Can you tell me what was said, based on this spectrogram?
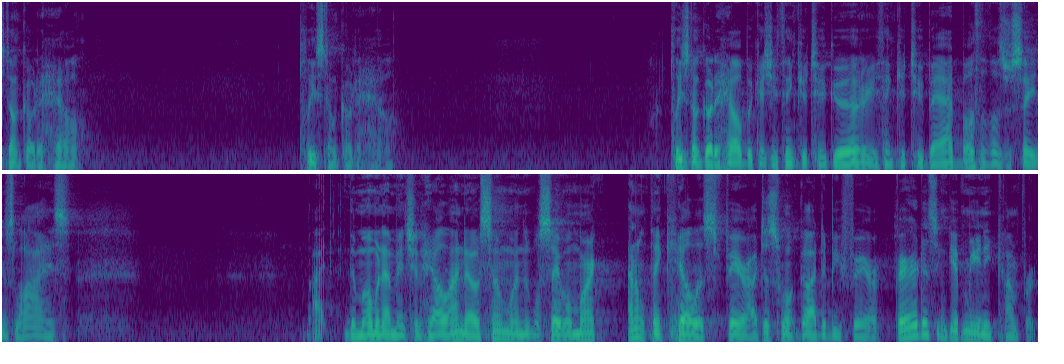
don't go to hell. Please don't go to hell. Please don't go to hell because you think you're too good or you think you're too bad. Both of those are Satan's lies. I, the moment I mention hell, I know someone will say, Well, Mark, I don't think hell is fair. I just want God to be fair. Fair doesn't give me any comfort.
